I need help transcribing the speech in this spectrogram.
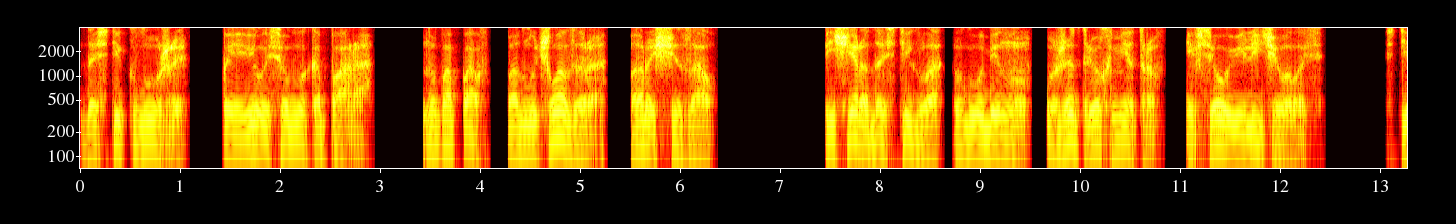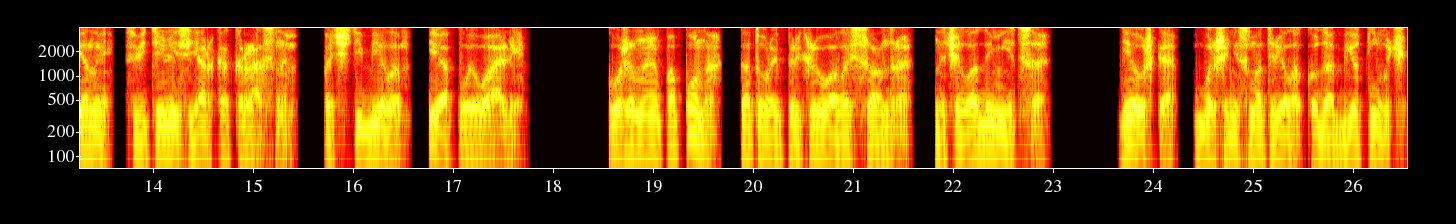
достиг лужи, появилось облако пара. Но попав под луч лазера, пар исчезал. Пещера достигла в глубину уже трех метров, и все увеличивалось. Стены светились ярко-красным, почти белым, и оплывали. Кожаная попона, которой прикрывалась Сандра, начала дымиться. Девушка больше не смотрела, куда бьет луч.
